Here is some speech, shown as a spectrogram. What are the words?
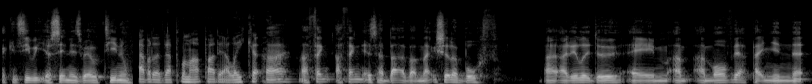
I can see what you're saying as well, Tino. Ever a diplomat, Paddy? I like it. Aye, I think I think it's a bit of a mixture of both. I, I really do. Um, I'm I'm of the opinion that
